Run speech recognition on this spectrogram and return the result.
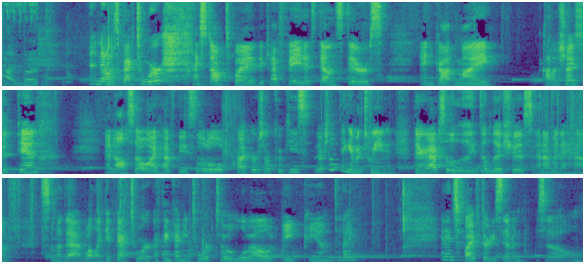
That too. And now it's back to work. I stopped by the cafe that's downstairs and got my karashai sutpian. And also I have these little crackers or cookies. There's something in between. They're absolutely delicious and I'm gonna have some of that while I get back to work. I think I need to work till about 8 p.m. today. And it's 5.37, so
